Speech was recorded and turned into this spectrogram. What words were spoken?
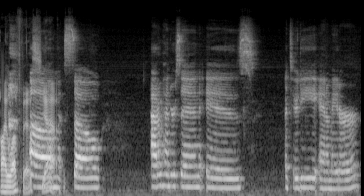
I love this. Um, yeah. So Adam Henderson is a 2D animator.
